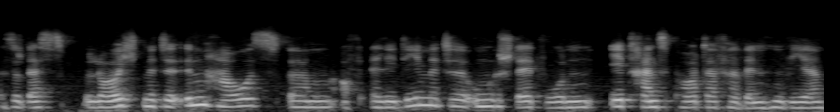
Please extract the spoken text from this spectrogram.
sodass Leuchtmittel im Haus ähm, auf LED-Mittel umgestellt wurden. E-Transporter verwenden wir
